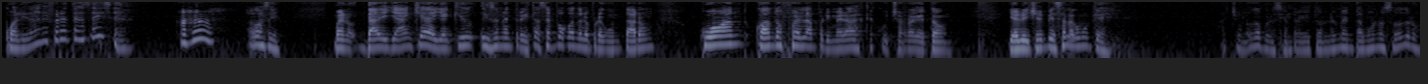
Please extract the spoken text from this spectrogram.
cualidades diferentes que se dice. Ajá. Algo así. Bueno, Daddy Yankee, Daddy Yankee hizo una entrevista hace poco cuando le preguntaron cuán- cuándo fue la primera vez que escuchó reggaetón. Y el bicho empieza como que, Hacho loco, pero si el reggaetón lo inventamos nosotros.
